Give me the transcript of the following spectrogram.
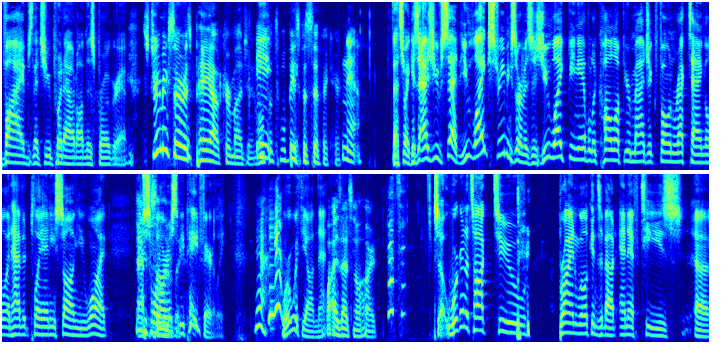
vibes that you put out on this program. streaming service payout curmudgeon. We'll, It- we'll be specific here. Yeah. That's right, because as you've said, you like streaming services. You like being able to call up your magic phone rectangle and have it play any song you want. You just want artists to be paid fairly. Yeah. We're with you on that. Why is that so hard? That's it. So we're going to talk to Brian Wilkins about NFTs uh,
